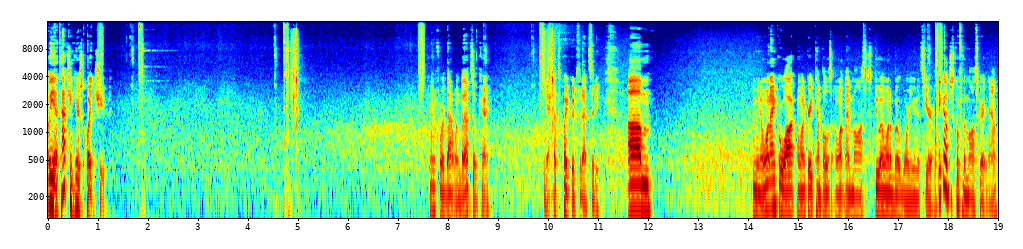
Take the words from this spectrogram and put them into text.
Oh yeah, attaching here is quite cheap. Can't afford that one, but that's okay. Yeah, that's quite good for that city. Um, I mean, I want Angkor Wat, I want Great Temples, I want my mosques. Do I want to build more units here? I think I'll just go for the mosque right now.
